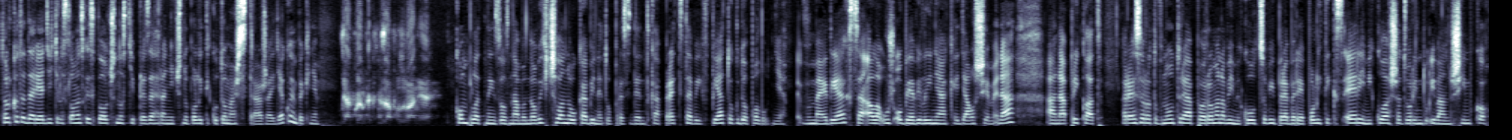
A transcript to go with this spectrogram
Toľko teda riaditeľ Slovenskej spoločnosti pre zahraničnú politiku Tomáš Strážaj. Ďakujem pekne. Ďakujem pekne za pozvanie. Kompletný zoznam nových členov kabinetu prezidentka predstaví v piatok do poludne. V médiách sa ale už objavili nejaké ďalšie mená a napríklad rezort vnútra po Romanovi Mikulcovi preberie politik z éry Mikuláša Zurindu Ivan Šimko.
